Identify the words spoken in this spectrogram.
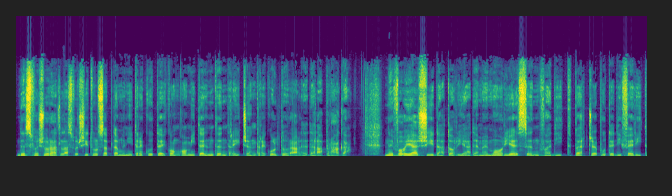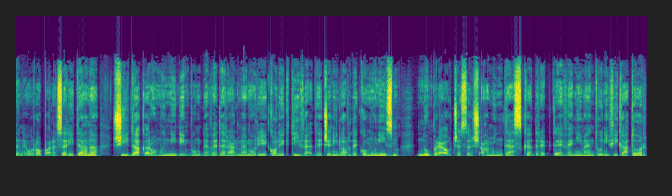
desfășurat la sfârșitul săptămânii trecute concomitent în trei centre culturale de la Praga. Nevoia și datoria de memorie sunt vădit percepute diferit în Europa răsăriteană și dacă românii, din punct de vedere al memoriei colective a decenilor de comunism, nu prea au ce să-și amintească drept eveniment unificator,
